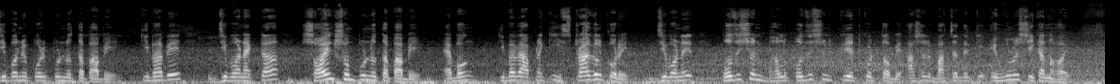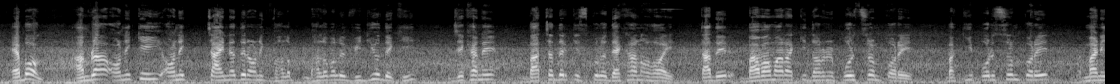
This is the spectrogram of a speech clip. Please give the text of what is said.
জীবনে পরিপূর্ণতা পাবে, কীভাবে জীবন একটা স্বয়ং সম্পূর্ণতা পাবে এবং কীভাবে আপনাকে স্ট্রাগল করে জীবনের পজিশন ভালো পজিশন ক্রিয়েট করতে হবে, আসলে বাচ্চাদেরকে এগুলো শেখানো হয়। এবং আমরা অনেকেই, অনেক চাইনাদের অনেক ভালো ভালো ভালো ভিডিও দেখি, যেখানে বাচ্চাদেরকে স্কুলে দেখানো হয়, তাদের বাবা মারা কী ধরনের পরিশ্রম করে বা কি পরিশ্রম করে মানে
